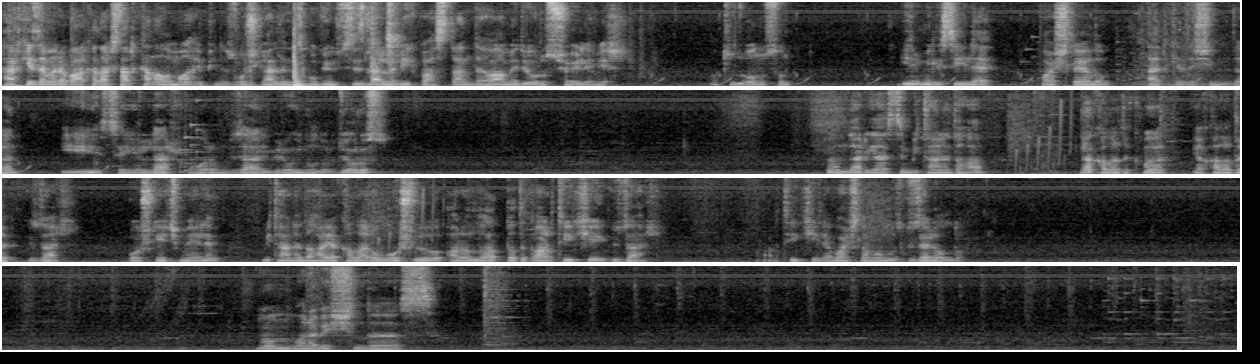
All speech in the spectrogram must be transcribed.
Herkese merhaba arkadaşlar. Kanalıma hepiniz hoş geldiniz. Bugün sizlerle Big Boss'tan devam ediyoruz. Şöyle bir 30 bonusun 20'lisiyle başlayalım. Herkese şimdiden iyi seyirler. Umarım güzel bir oyun olur diyoruz. Gönder gelsin bir tane daha. Yakaladık mı? Yakaladık. Güzel. Boş geçmeyelim. Bir tane daha yakalar. O boşluğu aralığı atladık. Artı 2 güzel. Artı 2 ile başlamamız güzel oldu. On numara 5 yıldız.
